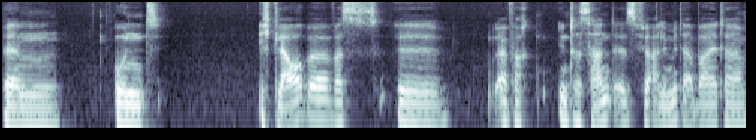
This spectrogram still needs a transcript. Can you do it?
Ähm, und ich glaube, was äh, einfach interessant ist für alle Mitarbeiter,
